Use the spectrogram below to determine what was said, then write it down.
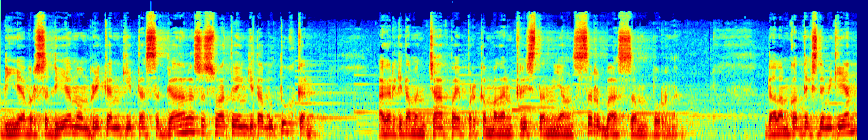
Dia bersedia memberikan kita segala sesuatu yang kita butuhkan agar kita mencapai perkembangan Kristen yang serba sempurna. Dalam konteks demikian,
